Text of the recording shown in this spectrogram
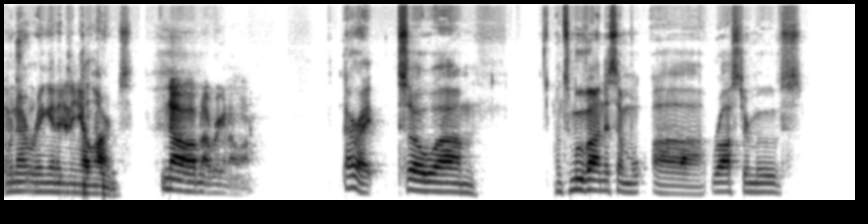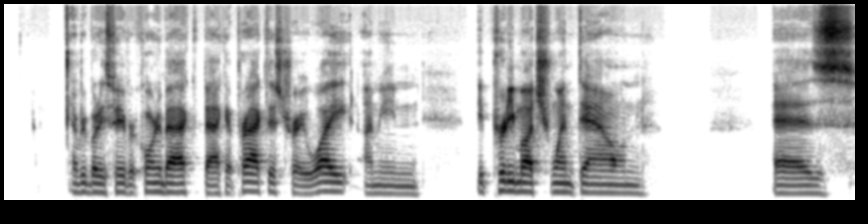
We're not ringing any alarms. No, I'm not ringing an alarm. All right. So um, let's move on to some uh, roster moves. Everybody's favorite cornerback back at practice, Tre White. I mean, it pretty much went down as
